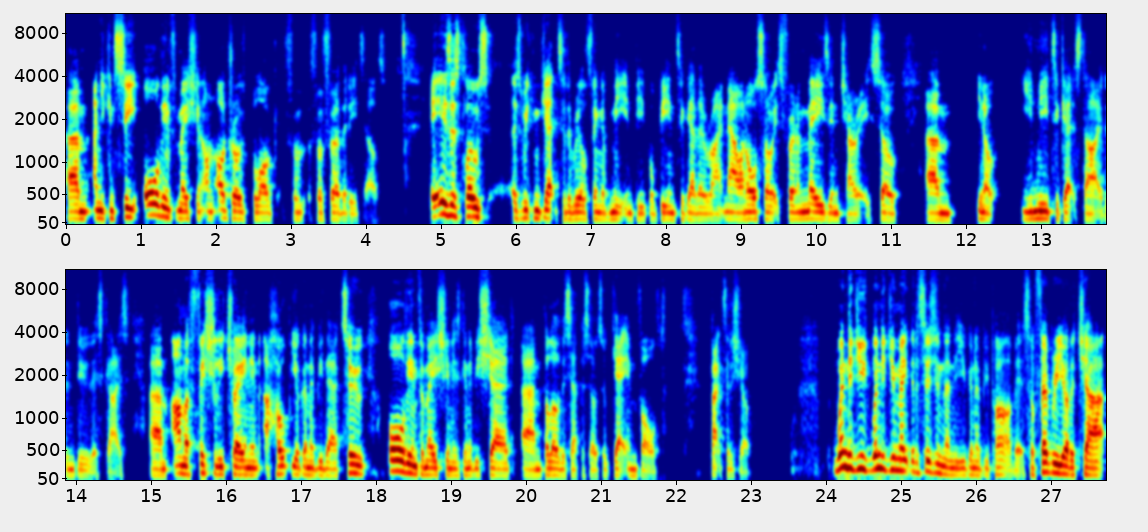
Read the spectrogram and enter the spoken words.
um, and you can see all the information on Odro's blog for, for further details it is as close as we can get to the real thing of meeting people, being together right now, and also it's for an amazing charity. So, um, you know, you need to get started and do this, guys. Um, I'm officially training. I hope you're going to be there too. All the information is going to be shared um, below this episode, so get involved. Back to the show. When did you when did you make the decision then that you're going to be part of it? So February you had a chat.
